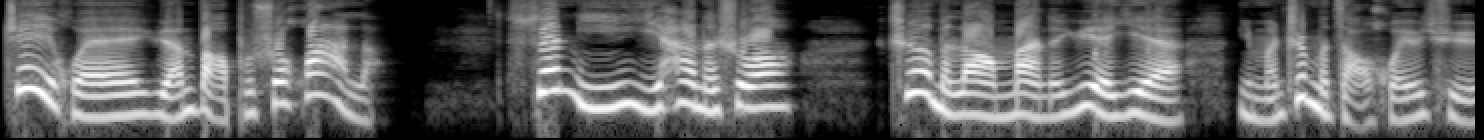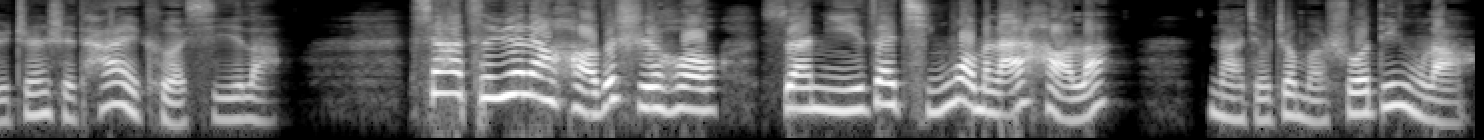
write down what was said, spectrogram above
这回元宝不说话了。酸泥遗憾地说：“这么浪漫的月夜，你们这么早回去，真是太可惜了。下次月亮好的时候，酸泥再请我们来好了。那就这么说定了。”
